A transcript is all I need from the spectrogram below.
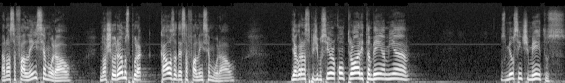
a nossa falência moral, nós choramos por, causa dessa falência moral. E agora nós pedimos, Senhor, controle também a minha os meus sentimentos,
